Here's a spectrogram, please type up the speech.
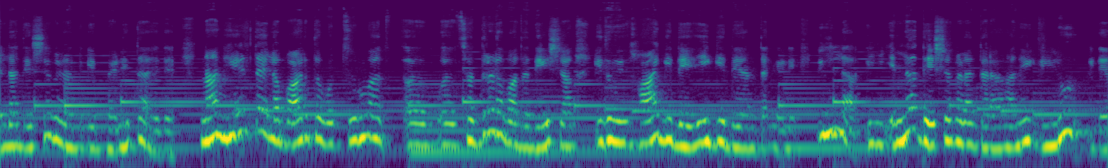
ಎಲ್ಲ ದೇಶಗಳೊಂದಿಗೆ ಬೆಳೀತಾ ಇದೆ. ನಾನ್ ಹೇಳ್ತಾ ಇಲ್ಲ ಭಾರತವು ತುಂಬಾ ಸದೃಢವಾದ ದೇಶ. ಇದು ಹಾಗಿದೆ, ಹೀಗಿದೆ ಅಂತ ಹೇಳಿ. ಇಲ್ಲ, ಈ ಎಲ್ಲಾ ದೇಶಗಳ ತರಹನೇ ಇಲ್ಲೂ ಇದೆ,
